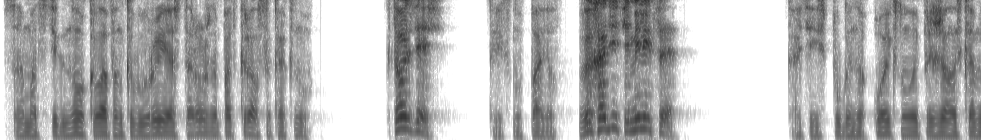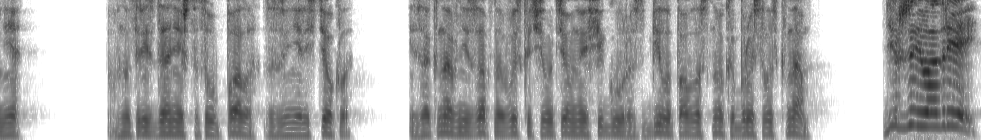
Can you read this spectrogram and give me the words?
Сам отстегнул клапан кобуры и осторожно подкрался к окну. «Кто здесь?» — крикнул Павел. «Выходите, милиция!» Катя испуганно ойкнула и прижалась ко мне. Внутри здания что-то упало, зазвенели стекла. Из окна внезапно выскочила темная фигура, сбила Павла с ног и бросилась к нам. «Держи его, Андрей!»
